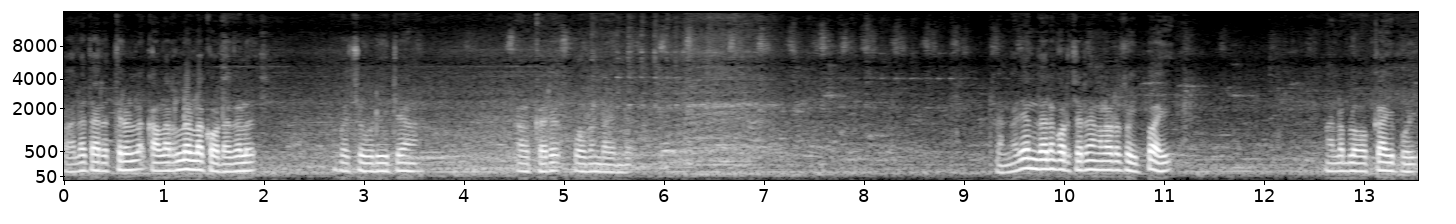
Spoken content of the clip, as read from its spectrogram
പല തരത്തിലുള്ള കളറിലുള്ള കൊടകൾ ഒക്കെ ചൂടിയിട്ടാണ് ആൾക്കാർ പോകുന്നുണ്ടായിരുന്നത്. സംഗതി എന്തായാലും കുറച്ചു നേരം ഞങ്ങളവിടെ സ്വയ്പായി നല്ല ബ്ലോക്കായി പോയി.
